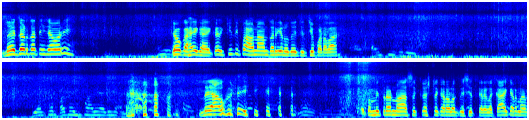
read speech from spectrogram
लय जडतात त्याच्यावर तेव्हा का आहे काय किती पाहुणा आमचा गेलो होतो चिपाडाला. लय अवघड आहे. का मित्रांनो असं कष्ट करावं लागतं शेतकऱ्याला. काय करणार?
